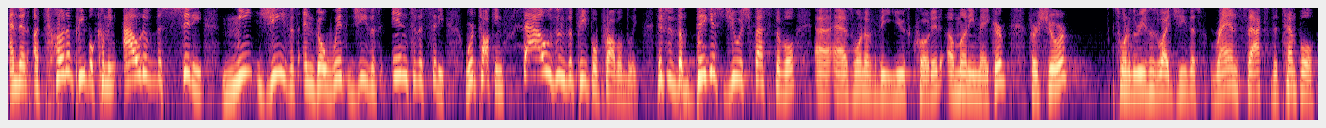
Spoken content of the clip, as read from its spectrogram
and then a ton of people coming out of the city meet Jesus and go with Jesus into the city. We're talking thousands of people probably. This is the biggest Jewish festival, uh, as one of the youth quoted, a moneymaker, for sure. It's one of the reasons why Jesus ransacked the temple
